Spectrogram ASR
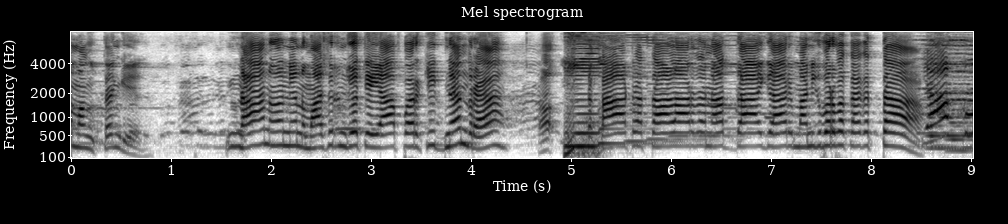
ಮಂಗ್ ತಂಗಿ? ನಾನು ನಿನ್ನ ಮಾಸ್ರಿನ ಜೊತೆ ವ್ಯಾಪಾರಕ್ಕಿದ್ನೆ ಅಂದ್ರ ಅ, ಕಾಟ ತಾಳಾರ್ದ ನದ್ದಾಗಿ ಯಾರು ಮನೆಗೆ ಬರ್ಬೇಕಾಗತ್ತ? ಯಾಕೋ?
